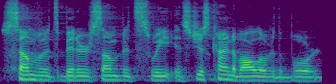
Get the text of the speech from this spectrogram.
Some of it's bitter, some of it's sweet. It's just kind of all over the board.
